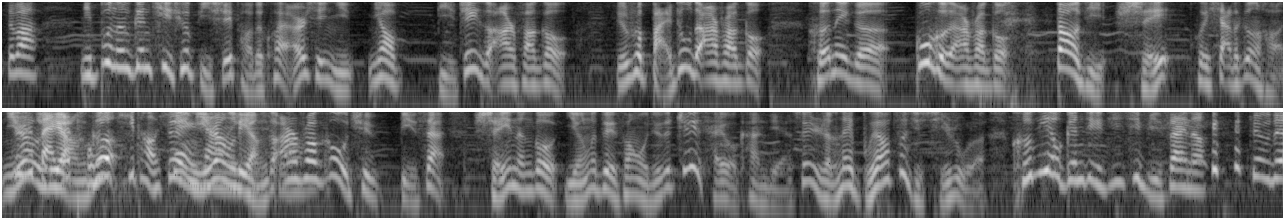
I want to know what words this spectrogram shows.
对吧？你不能跟汽车比谁跑得快，而且你你要比这个 AlphaGo，比如说百度的 AlphaGo 和那个 Google 的 AlphaGo，到底谁会下得更好？你是让两个起跑线对你让两个思 AlphaGo 去比赛，谁能够赢了对方？我觉得这才有看点。所以人类不要自取其辱了，何必要跟这个机器比赛呢？对不对？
